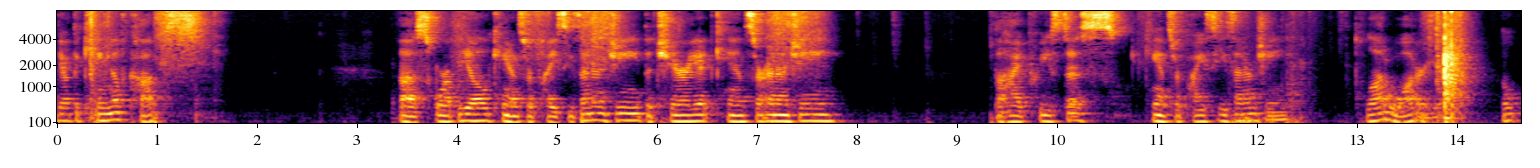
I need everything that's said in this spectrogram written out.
You have the King of Cups, uh, Scorpio, Cancer, Pisces energy, the Chariot, Cancer energy, the High Priestess, Cancer, Pisces energy. A lot of water here. Oh.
